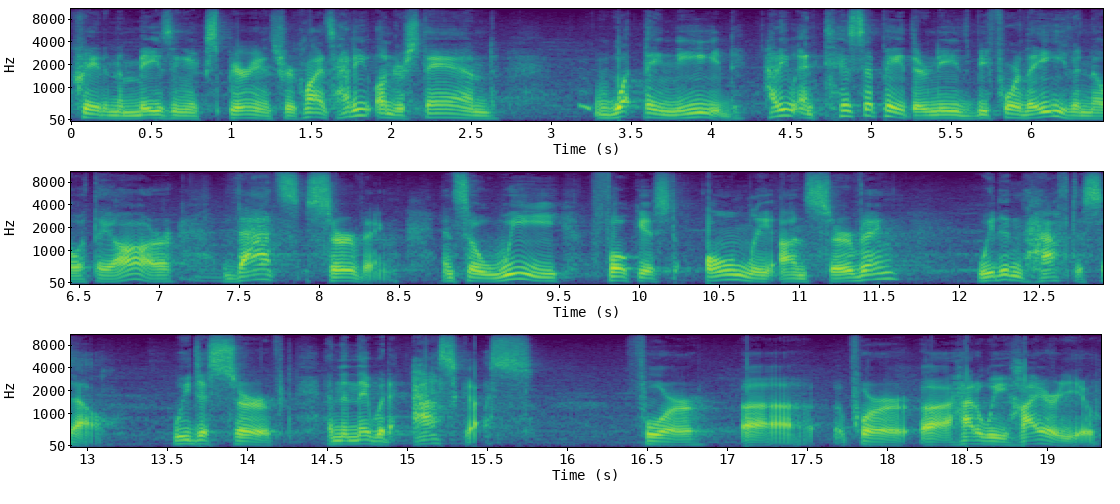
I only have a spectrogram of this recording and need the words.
create an amazing experience for your clients? How do you understand what they need? How do you anticipate their needs before they even know what they are? That's serving. And so we focused only on serving. We didn't have to sell. We just served. And then they would ask us for, uh, for uh, how do we hire you?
